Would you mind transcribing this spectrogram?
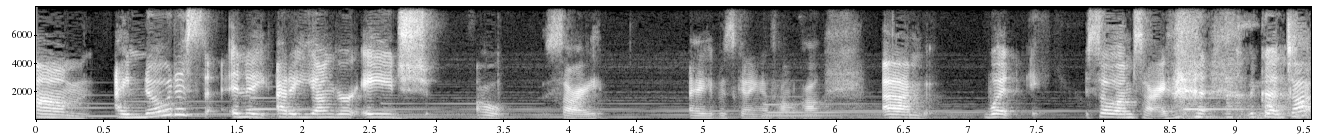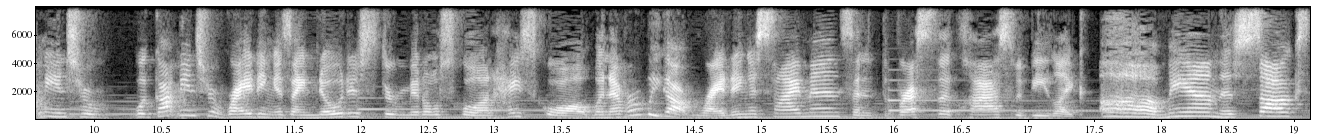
um, I noticed in a, at a younger age. Oh, sorry, I was getting a phone call. Um, what so I'm sorry. what got me into what got me into writing is I noticed through middle school and high school, whenever we got writing assignments and the rest of the class would be like, "Oh man, this sucks,"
